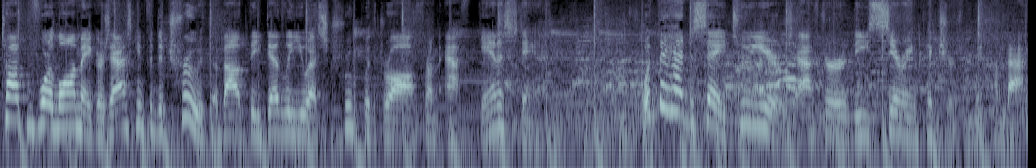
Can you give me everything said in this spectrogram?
talk before lawmakers, asking for the truth about the deadly U.S. troop withdrawal from Afghanistan. What they had to say two years after these searing pictures when we come back.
